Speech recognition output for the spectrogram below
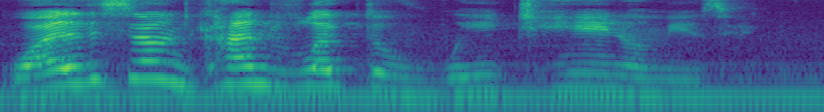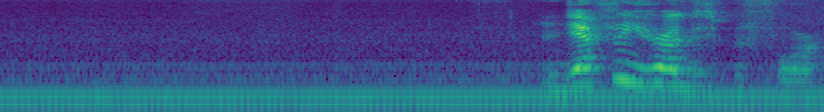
Why does this sound kind of like the Wii Channel music? I definitely heard this before.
